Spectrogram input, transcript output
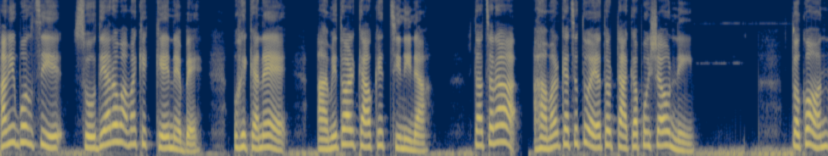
আমি বলছি, সৌদি আরব আমাকে কে নেবে? ওইখানে আমি তো আর কাউকে চিনি না। তাছাড়া আমার কাছে তো এত টাকা পয়সাও নেই। তখন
